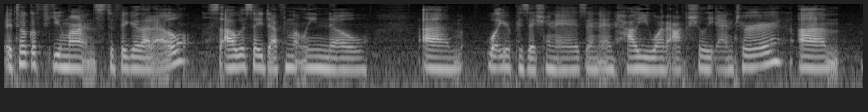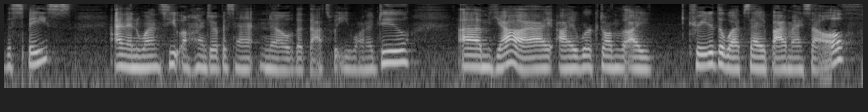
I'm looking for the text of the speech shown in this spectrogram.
it took a few months to figure that out. So I would say definitely know um, what your position is and, and how you want to actually enter um, the space. And then once you 100% know that that's what you want to do, um, yeah, I, I worked on the, I created the website by myself.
